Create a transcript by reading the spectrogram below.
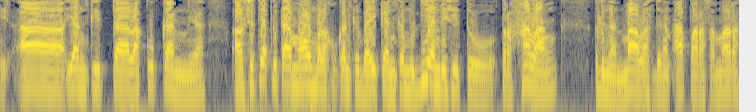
uh, yang kita lakukan ya uh, setiap kita mau melakukan kebaikan kemudian di situ terhalang dengan malas dengan apa rasa marah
